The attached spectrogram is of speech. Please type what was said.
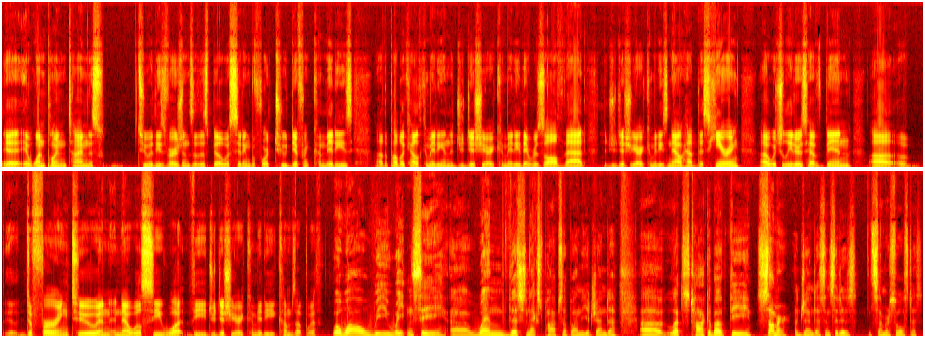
at one point in time, this two of these versions of this bill was sitting before two different committees, uh, the Public Health Committee and the Judiciary Committee. They resolved that. The Judiciary Committees now have this hearing, uh, which leaders have been uh, uh, deferring to, and, and now we'll see what the Judiciary Committee comes up with. Well, while we wait and see uh, when this next pops up on the agenda, uh, let's talk about the summer agenda since it is summer solstice.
